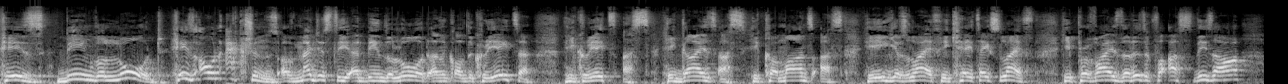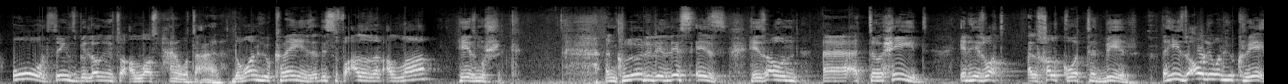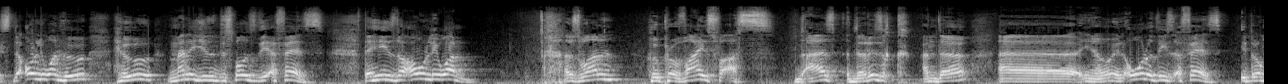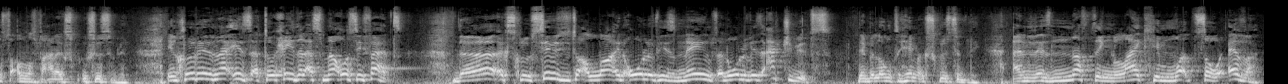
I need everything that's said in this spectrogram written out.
his being the Lord, His own actions of majesty and being the Lord and of the Creator. He creates us, He guides us, He commands us, He gives life, He takes life, He provides the rizq for us. These are all things belonging to Allah subhanahu wa ta'ala. The one who claims that this is for other than Allah, he is mushrik. Included in this is his own uh, at-tawheed, in his what? Al-khalq wa tadbir that he is the only one who creates, the only one who, who manages and disposes the affairs. That he is the only one as well who provides for us as the rizq and the, uh, you know, in all of these affairs, it belongs to Allah subhanahu wa taala exclusively. Included in that is a tawheed al-asma' wa sifat. The exclusivity to Allah in all of His names and all of His attributes. They belong to Him exclusively. And there's nothing like Him whatsoever.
